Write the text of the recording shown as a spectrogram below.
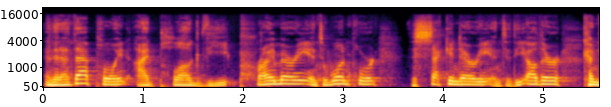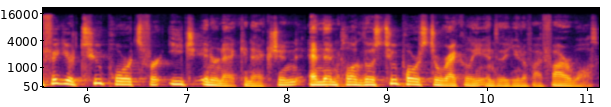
And then at that point, I'd plug the primary into one port, the secondary into the other, configure two ports for each internet connection, and then plug those two ports directly into the UniFi firewalls.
